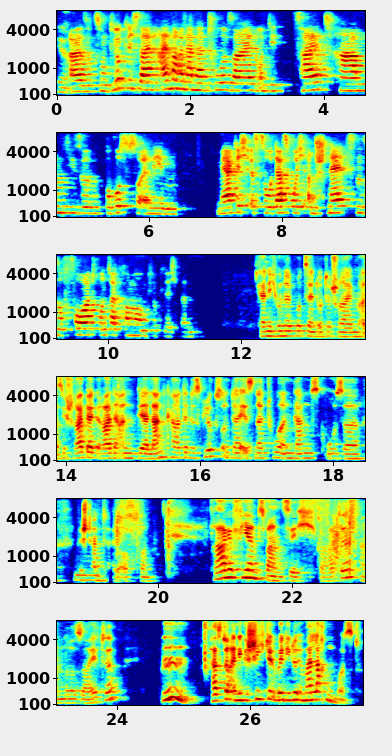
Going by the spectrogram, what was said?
Ja. Also zum Glücklichsein einfach in der Natur sein und die Zeit haben, diese bewusst zu erleben merke ich, ist so das, wo ich am schnellsten sofort runterkomme und glücklich bin. Kann ich 100% unterschreiben. Also ich schreibe ja gerade an der Landkarte des Glücks und da ist Natur ein ganz großer mhm. Bestandteil auch von. Frage 24. Warte, andere Seite. Hm, hast du eine Geschichte, über die du immer lachen musst?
